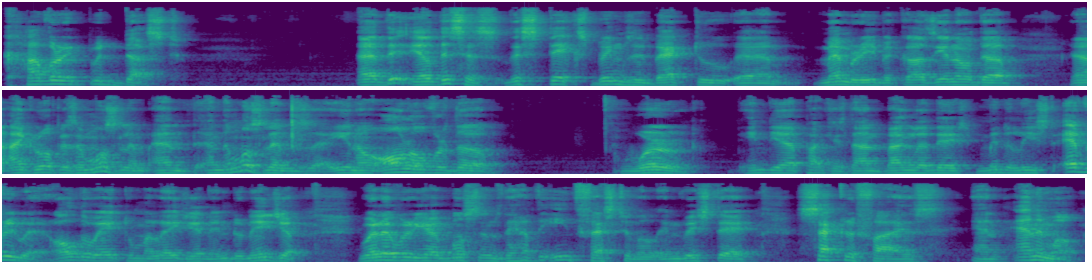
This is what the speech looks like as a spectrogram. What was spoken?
cover it with dust. Uh, this, you know, this is this takes brings me back to um, memory because you know the uh, I grew up as a Muslim and and the Muslims uh, you know all over the world, India, Pakistan, Bangladesh, Middle East, everywhere, all the way to Malaysia and Indonesia. wherever you have Muslims, they have the Eid festival in which they sacrifice an animal.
